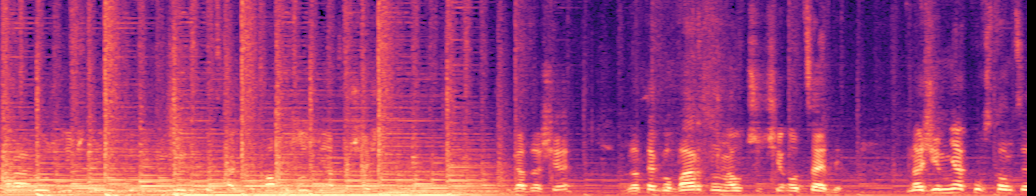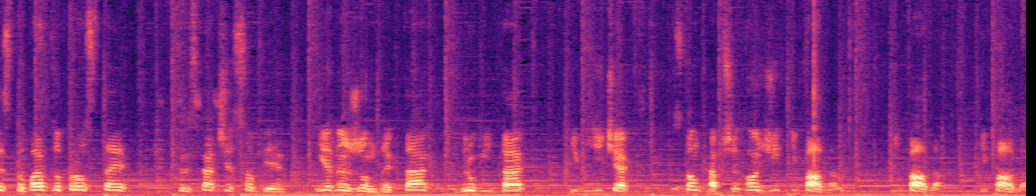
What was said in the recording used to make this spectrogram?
Spora różnica, to jest tak 2 tygodnie, a 6 tygodni. Zgadza się? Dlatego warto nauczyć się oceny. Na ziemniaku w stące jest to bardzo proste. Pryskacie sobie jeden rządek tak, drugi tak i widzicie jak stonka przechodzi i pada, i pada, i pada.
